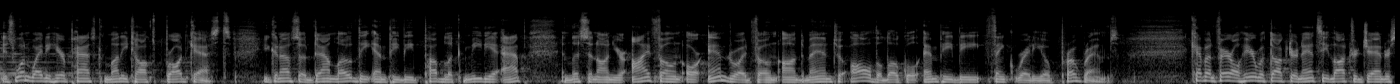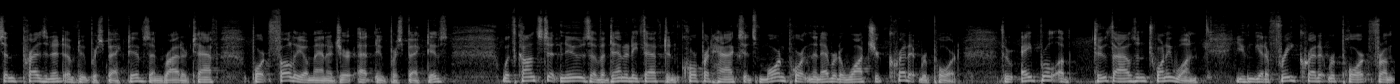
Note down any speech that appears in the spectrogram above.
is one way to hear past Money Talks broadcasts. You can also download the MPB Public Media app and listen on your iPhone or Android phone on demand to all the local MPB Think Radio programs. Kevin Farrell here with Dr. Nancy Lottridge Anderson, President of New Perspectives, and Ryder Taff, Portfolio Manager at New Perspectives. With constant news of identity theft and corporate hacks, it's more important than ever to watch your credit report. Through April of 2021, you can get a free credit report from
